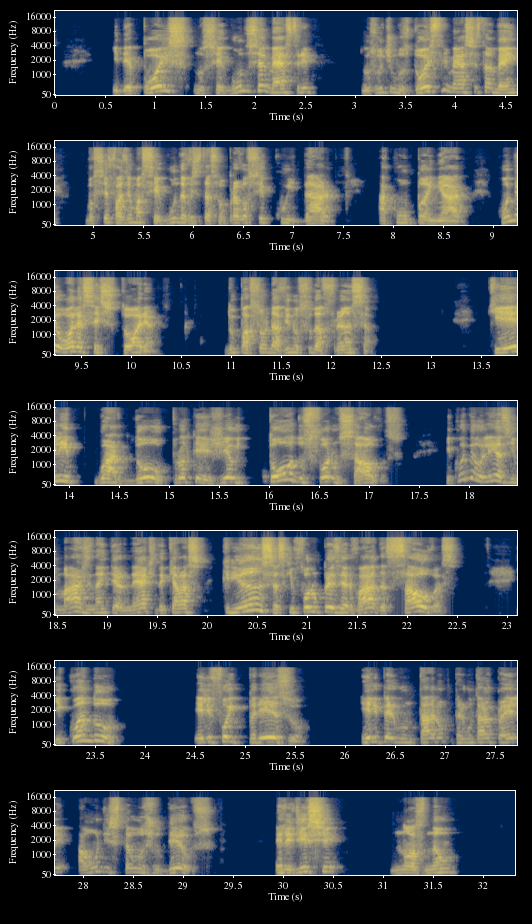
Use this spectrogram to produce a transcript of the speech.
E depois, no segundo semestre, nos últimos dois trimestres também, você fazer uma segunda visitação para você cuidar, acompanhar. Quando eu olho essa história do pastor Davi no sul da França, que ele guardou, protegeu e todos foram salvos. E quando eu li as imagens na internet daquelas crianças que foram preservadas, salvas, e quando ele foi preso, ele perguntaram perguntaram para ele aonde estão os judeus. Ele disse: nós não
